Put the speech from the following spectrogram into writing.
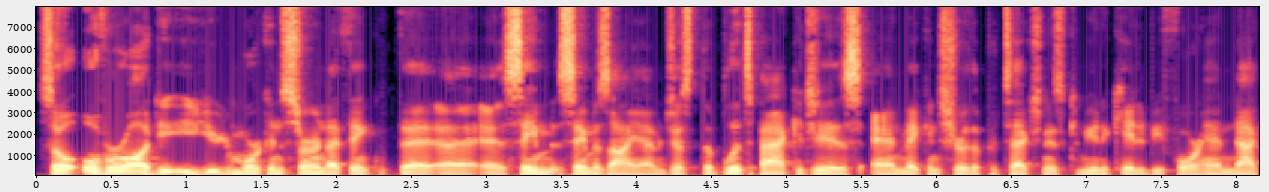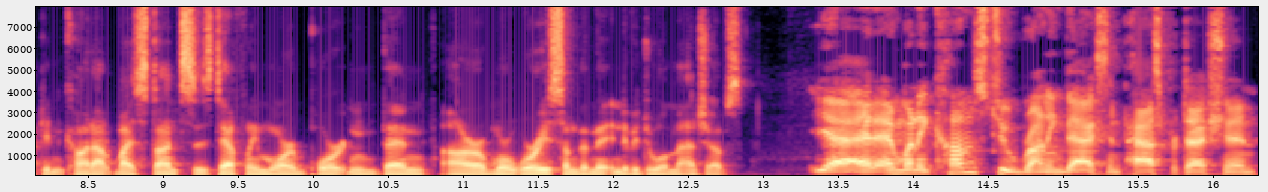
So overall, you- you're more concerned, I think, that uh, same same as I am. Just the blitz packages and making sure the protection is communicated beforehand, not getting caught out by stunts, is definitely more important than or more worrisome than the individual matchups. Yeah, and, and when it comes to running backs and pass protection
